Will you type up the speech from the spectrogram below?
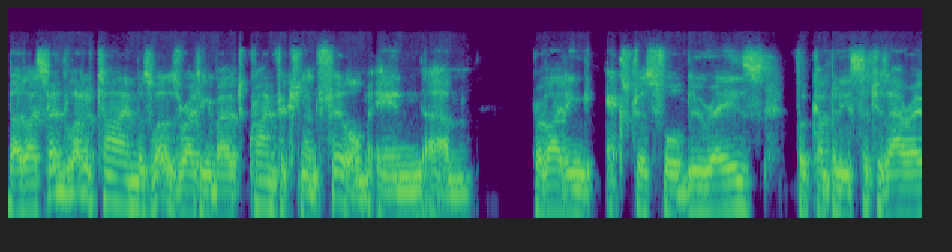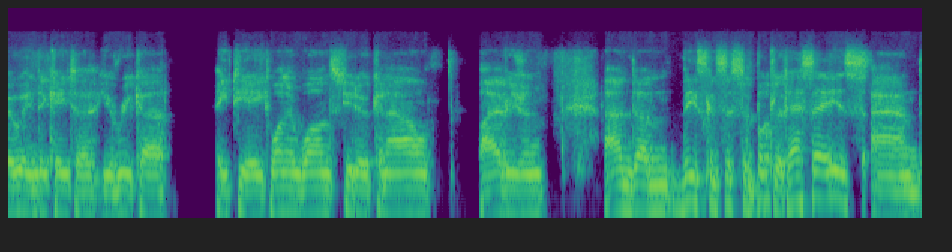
But I spend a lot of time, as well as writing about crime fiction and film, in um, providing extras for Blu-rays for companies such as Arrow, Indicator, Eureka, 88101, Studio Canal, Biovision. And um, these consist of booklet essays and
